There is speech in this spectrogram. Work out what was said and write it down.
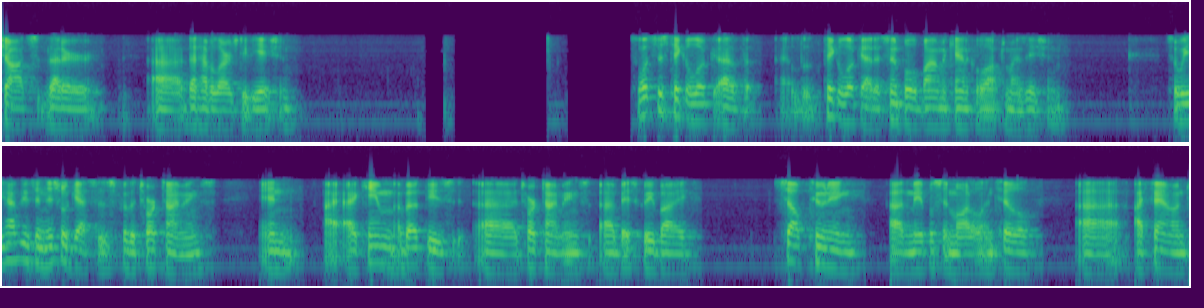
shots that are uh, that have a large deviation. So let's just take a look of take a look at a simple biomechanical optimization. So we have these initial guesses for the torque timings, and I, I came about these uh, torque timings uh, basically by self-tuning the MapleSim model until uh, I found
